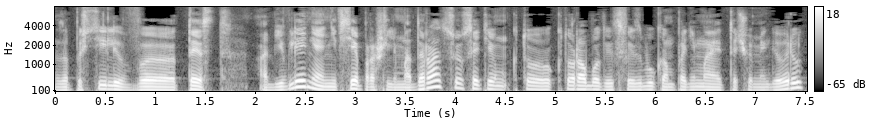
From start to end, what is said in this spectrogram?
запустили в тест объявления. Не все прошли модерацию с этим. Кто, кто работает с Фейсбуком, понимает, о чем я говорю.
